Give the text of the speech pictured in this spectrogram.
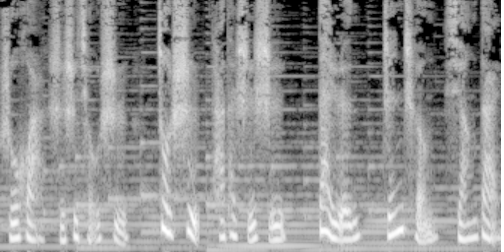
说话实事求是。做事踏踏实实，待人真诚相待。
